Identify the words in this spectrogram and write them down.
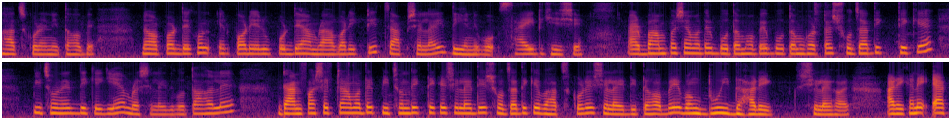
ভাঁজ করে নিতে হবে। নেওয়ার পর দেখুন, এরপর এর উপর দিয়ে আমরা আবার একটি চাপ সেলাই দিয়ে নেব সাইড ঘেসে আর বাম পাশে আমাদের বোতাম হবে। বোতাম ঘরটা সোজা দিক থেকে পিছনের দিকে গিয়ে আমরা সেলাই দিব। তাহলে ডান পাশেরটা আমাদের পিছন দিক থেকে সেলাই দিয়ে সোজা দিকে ভাঁজ করে সেলাই দিতে হবে এবং দুই ধারে সেলাই হয়। আর এখানে এক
